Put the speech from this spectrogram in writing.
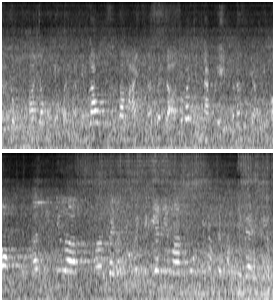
sử dụng uh, trong một cái khoảng thời gian lâu và máy nó sẽ đỡ cái quá trình nạp khí và nó sẽ giảm tiếng ồn à, như uh, Ờ, ờ, về đó chú ý thì khi anh em mua cái dòng sản phẩm này về sử dụng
